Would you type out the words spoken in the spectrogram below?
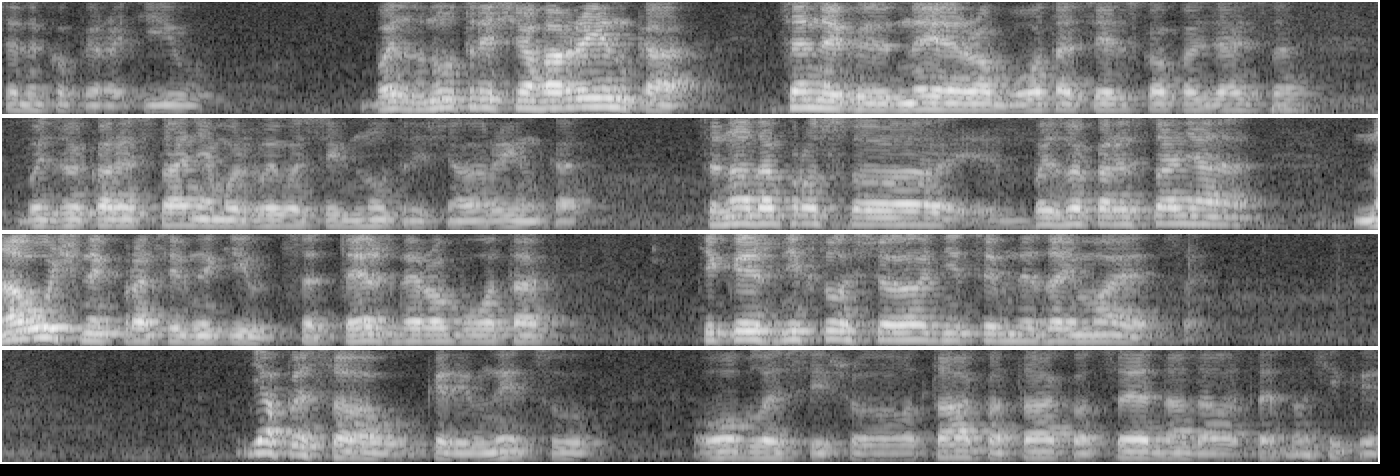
це не кооператив. Без внутрішнього ринка це не, не робота сільського хазяйства, без використання можливостей внутрішнього ринка. Це треба просто без використання научних працівників, це теж не робота. Тільки ж ніхто сьогодні цим не займається. Я писав керівництву області, що отак, отак, оце треба, оте. Ну тільки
